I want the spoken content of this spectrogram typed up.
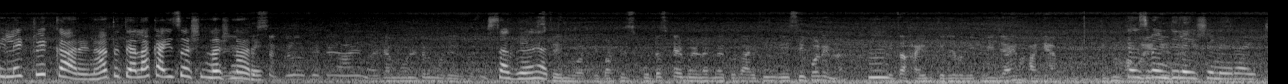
इलेक्ट्रिक कार आहे ना तर त्याला काहीच नसणार आहे. सगळं काही ह्यात बाकी कुठंच काय मिळणार नाही तुला. आय थिंक एसी पण आहे ना हाईट केलेलं बघ हे जे आहे हा गॅप तेच. व्हेंटिलेशन आहे राईट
